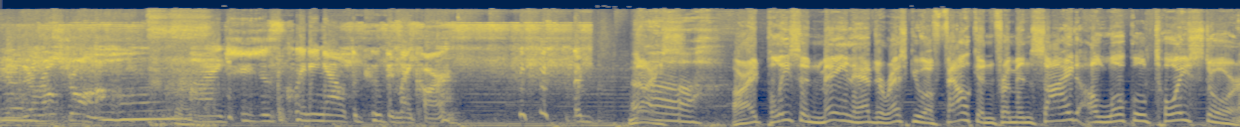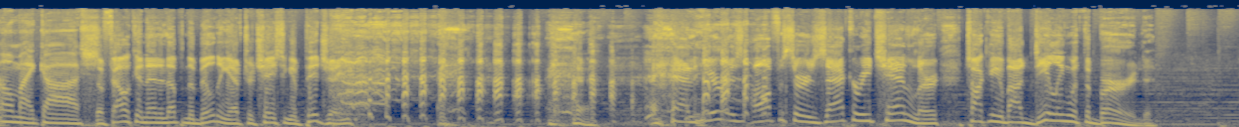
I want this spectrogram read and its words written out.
They're real strong. Oh my, she's just cleaning out the poop in my car. Nice. All right, police in Maine had to rescue a falcon from inside a local toy store. Oh my gosh. The falcon ended up in the building after chasing a pigeon. and here is Officer Zachary Chandler talking about dealing with the bird.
